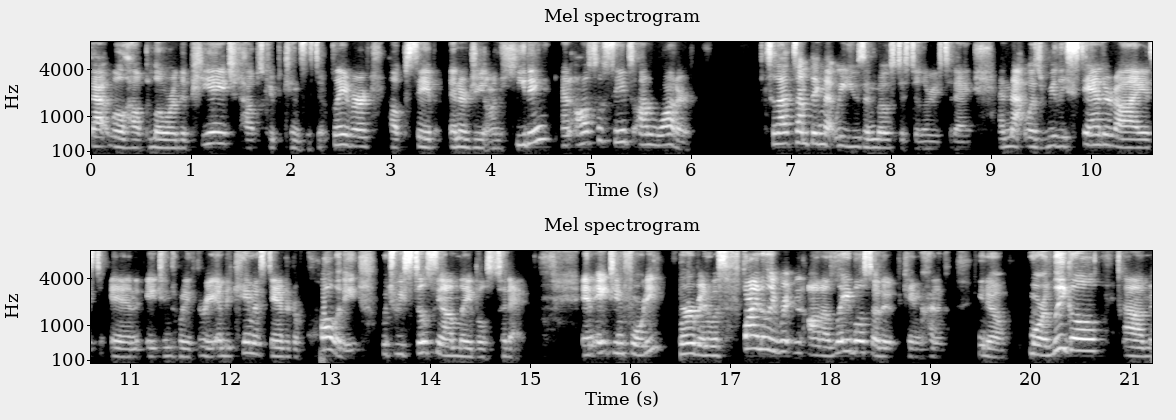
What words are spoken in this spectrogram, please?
That will help lower the pH, helps keep consistent flavor, helps save energy on heating, and also saves on water. So that's something that we use in most distilleries today. And that was really standardized in 1823 and became a standard of quality, which we still see on labels today. In 1840, bourbon was finally written on a label so that it became kind of, you know, more legal. Um,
